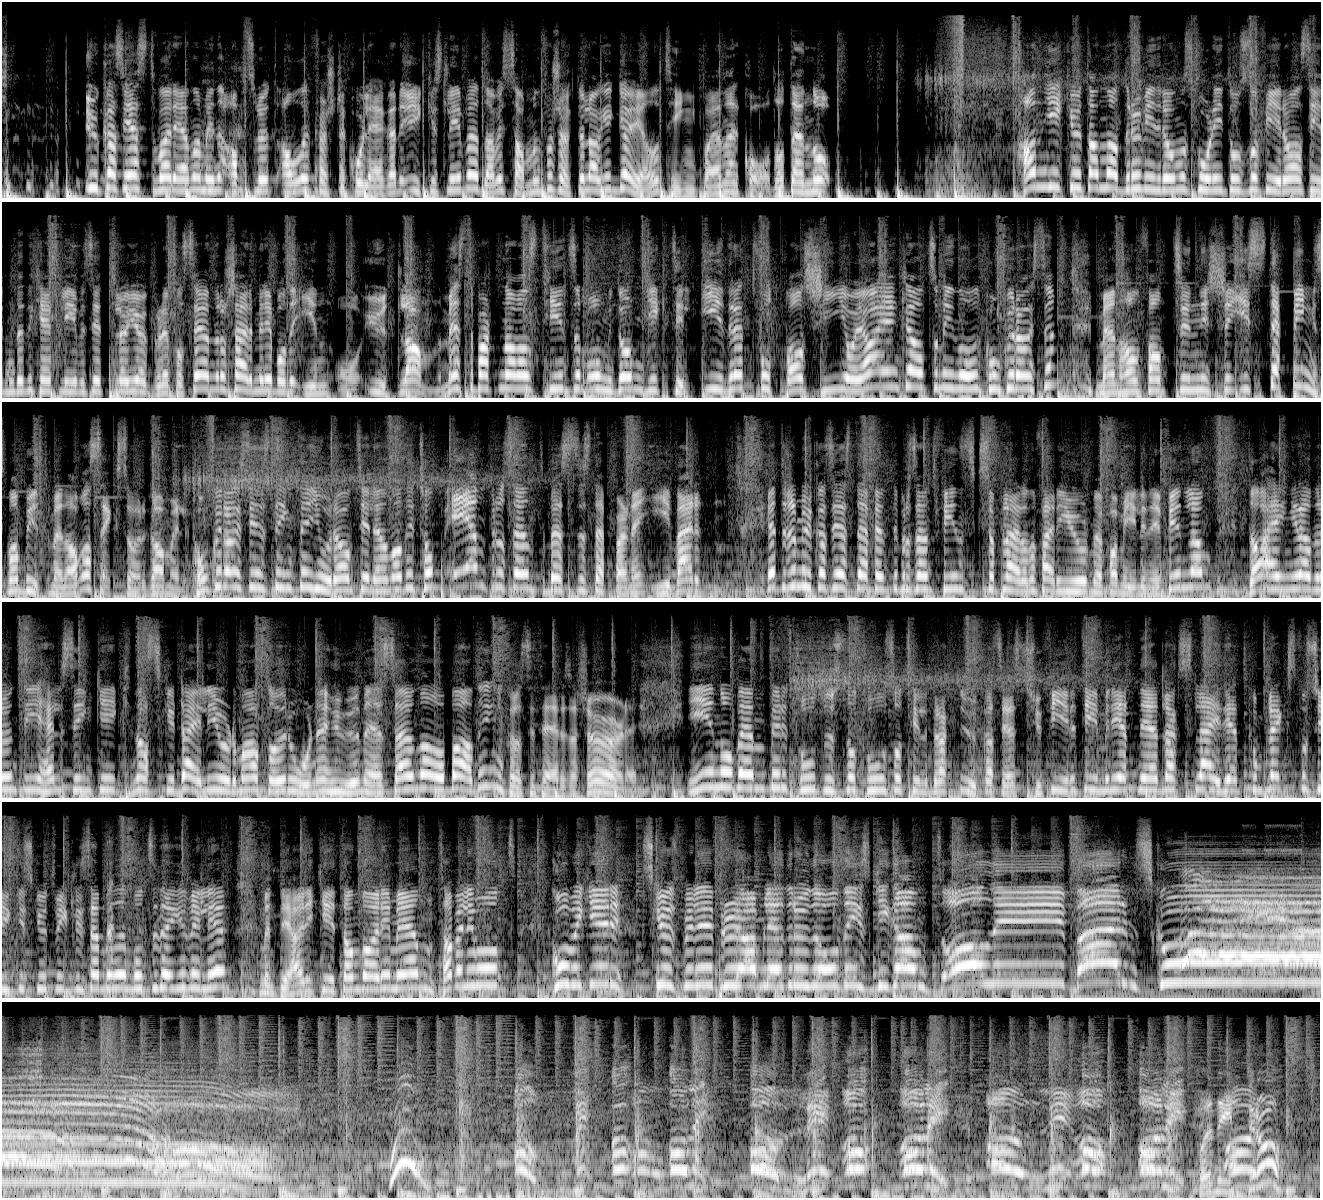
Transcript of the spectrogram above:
Ukas gjest var en av mine absolutt aller første kollegaer i yrkeslivet da vi sammen forsøkte å lage gøyale ting på nrk.no. Han gikk ut av Nadderud videregående skole i 2004 og har siden dedikert livet sitt til å gjøgle på scener og skjermer i både inn- og utland. Mesteparten av hans tid som ungdom gikk til idrett, fotball, ski og ja, egentlig alt som inneholder konkurranse. Men han fant sin nisje i stepping, som han begynte med da han var seks år gammel. Konkurranseinstinktet gjorde han til en av de topp 1% beste stepperne i verden. Ettersom ukas gjest er 50% finsk, så pleier han å feire jul med familien i Finland. Da henger han rundt i Helsinki, knasker deilig julemat og roer ned huet med sauna og bading, for å sitere seg sjøl. I november 2002 så tilbrakte ukas gjest 24 timer i et nedlagt leilighetskompleks for psykisk utviklingshemmede mot sin egen vilje, men det har ikke gitt han varig men. Ta vel imot komiker, skuespiller, programleder og underholdningsgigant Olli Wermskog! Olli og Olli, Olli og Olli, Olli og Olli. For en intro!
